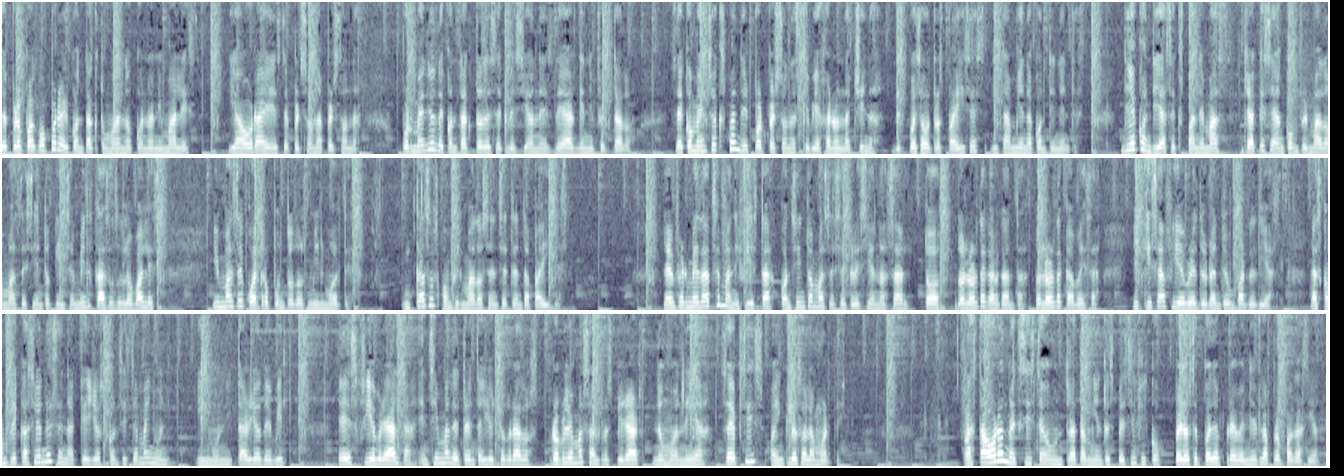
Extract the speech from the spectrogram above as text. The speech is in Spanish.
Se propagó por el contacto humano con animales y ahora es de persona a persona, por medio de contacto de secreciones de alguien infectado. Se comenzó a expandir por personas que viajaron a China, después a otros países y también a continentes. Día con día se expande más, ya que se han confirmado más de 115.000 casos globales y más de 4.2 mil muertes, y casos confirmados en 70 países. La enfermedad se manifiesta con síntomas de secreción nasal, tos, dolor de garganta, dolor de cabeza y quizá fiebre durante un par de días. Las complicaciones en aquellos con sistema inmunitario débil es fiebre alta, encima de 38 grados, problemas al respirar, neumonía, sepsis o incluso la muerte. Hasta ahora no existe un tratamiento específico, pero se puede prevenir la propagación.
